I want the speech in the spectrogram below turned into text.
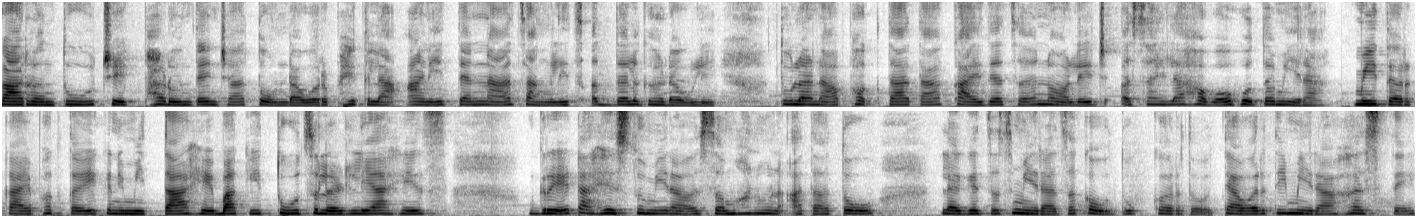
कारण तू चेक फाडून त्यांच्या तोंडावर फेकला आणि त्यांना चांगलीच अद्दल घडवली. तुला ना फक्त आता कायद्याचं नॉलेज असायला हवं होतं मीरा. मी तर काय फक्त एक निमित्त आहे बाकी तूच लढली आहेस. ग्रेट आहेस तू मीरा असं म्हणून आता तो लगेचच मीराचं कौतुक करतो. त्यावरती मीरा हसते.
